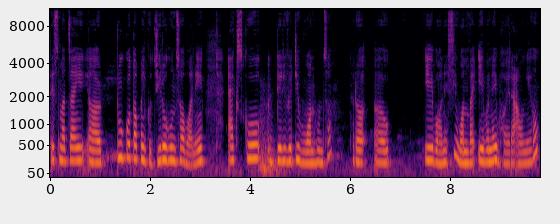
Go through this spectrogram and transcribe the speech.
त्यसमा चाहिँ टुको तपाईँको जिरो हुन्छ भने एक्सको डेरिभेटिभ वान हुन्छ र ए भनेपछि वान बाई ए नै भएर आउने हो।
